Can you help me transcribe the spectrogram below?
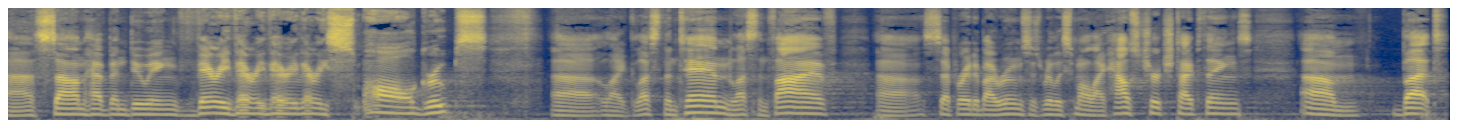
Uh, some have been doing very, very, very, very small groups, uh, like less than 10, less than 5, uh, separated by rooms, is really small, like house church type things. Um, but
